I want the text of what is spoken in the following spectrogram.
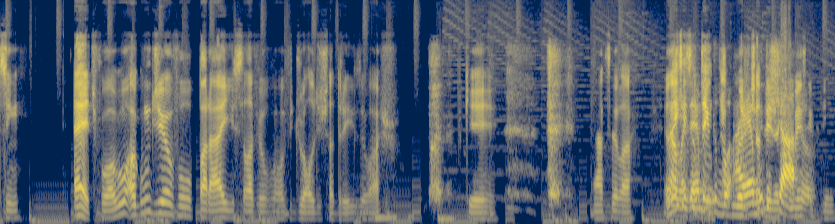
Sim. É, tipo, algum, algum dia eu vou parar e, sei lá, ver uma videoaula de xadrez, eu acho. Porque. Ah, sei lá. Eu Não, nem sei se é eu tenho muito muito bo- aí é de muito xadrez aqui, mas chato. enfim.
